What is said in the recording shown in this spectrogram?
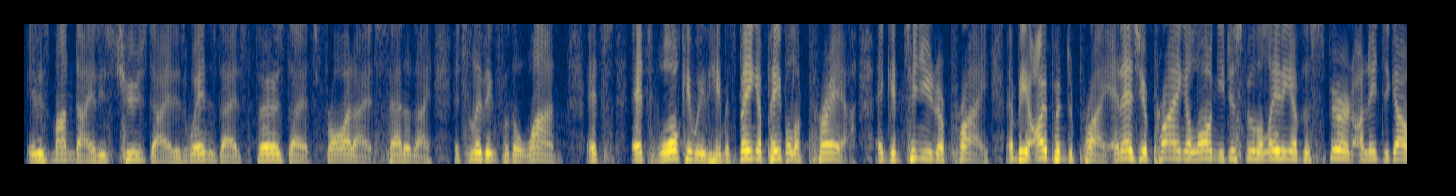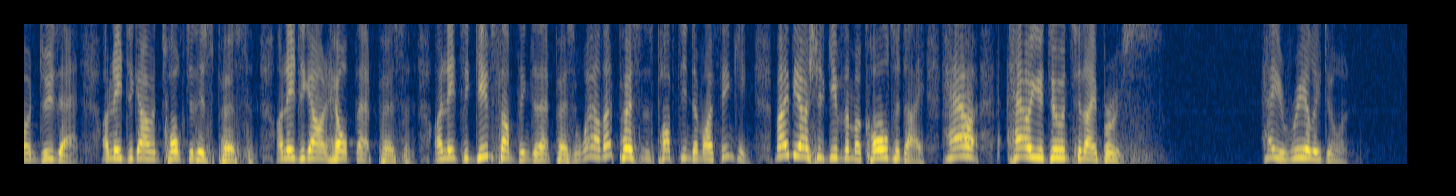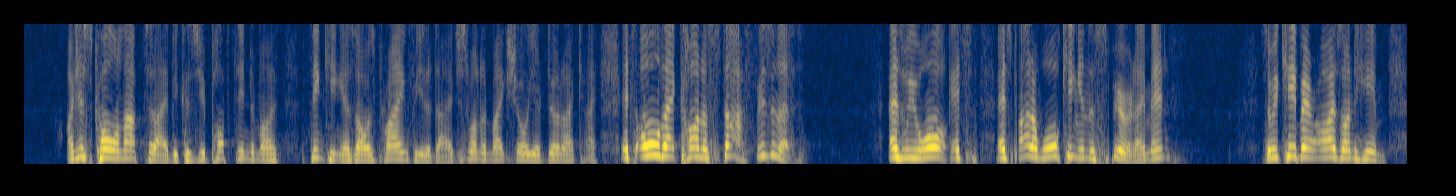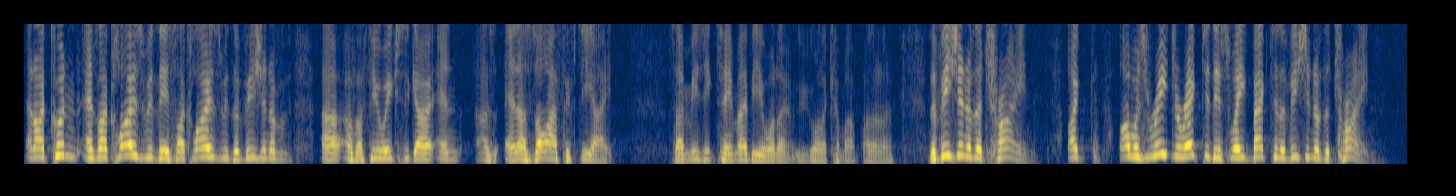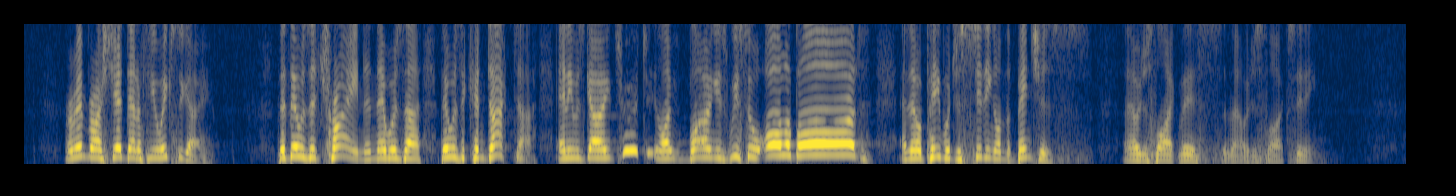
It is Monday, it is Tuesday, it is Wednesday, it's Thursday, it's Friday, it's Saturday. It's living for the one. It's, it's walking with Him. It's being a people of prayer and continue to pray and be open to pray. And as you're praying along, you just feel the leading of the Spirit. I need to go and do that. I need to go and talk to this person. I need to go and help that person. I need to give something to that person. Wow, that person's popped into my thinking. Maybe I should give them a call today. How, how are you doing today, Bruce? How are you really doing? I just calling up today because you popped into my thinking as I was praying for you today. I just wanted to make sure you're doing okay. It's all that kind of stuff, isn't it? As we walk, it's it's part of walking in the Spirit. Amen. So we keep our eyes on Him. And I couldn't, as I close with this, I close with the vision of uh, of a few weeks ago and and Isaiah 58. So music team, maybe you want to you want to come up. I don't know. The vision of the train. I I was redirected this week back to the vision of the train. Remember, I shared that a few weeks ago that there was a train and there was a there was a conductor and he was going like blowing his whistle all aboard. And there were people just sitting on the benches. And they were just like this and they were just like sitting.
